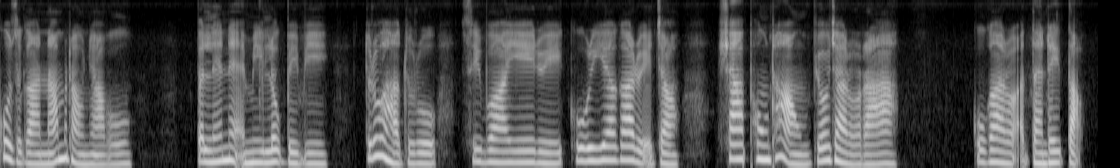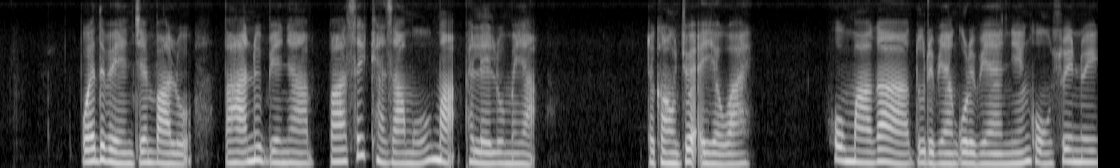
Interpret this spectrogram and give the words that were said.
ကိုယ့်စကားနားမထောင်ကြဘူးပလင်းနဲ့အမိလုတ်ပေးပြီးသူတို့ဟာသူတို့စီးပွားရေးတွေကိုရီးယားကားတွေအကြောင်းရှာဖုံထအောင်ပြောကြတော့တာကိုကတော့အတန်တိတ်တော့ပွဲတပင်ကျင်းပလို့ဘာအမှုပညာဘာစိတ်ခံစားမှုမှဖလှယ်လို့မရတကောင်ကျွတ်အယဝိုင်းဟိုမာကသူတပြန်ကိုတပြန်ညင်းခုံဆွေးနွေး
